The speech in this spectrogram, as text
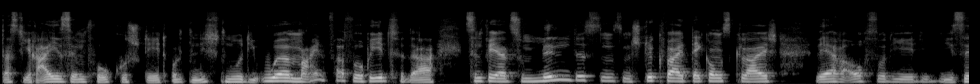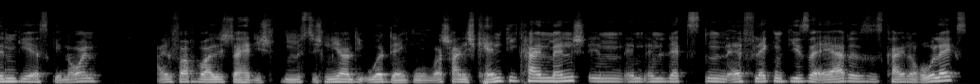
dass die Reise im Fokus steht und nicht nur die Uhr. Mein Favorit, da sind wir ja zumindest ein Stück weit deckungsgleich, wäre auch so die, die, die Sinn GSG 9 Einfach weil ich, da hätte ich, müsste ich nie an die Uhr denken. Wahrscheinlich kennt die kein Mensch im, im, im letzten äh, Flecken dieser Erde. Es ist keine Rolex.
